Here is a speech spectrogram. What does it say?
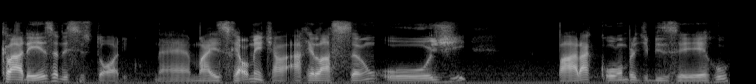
clareza nesse histórico, né? Mas realmente a, a relação hoje para a compra de bezerro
